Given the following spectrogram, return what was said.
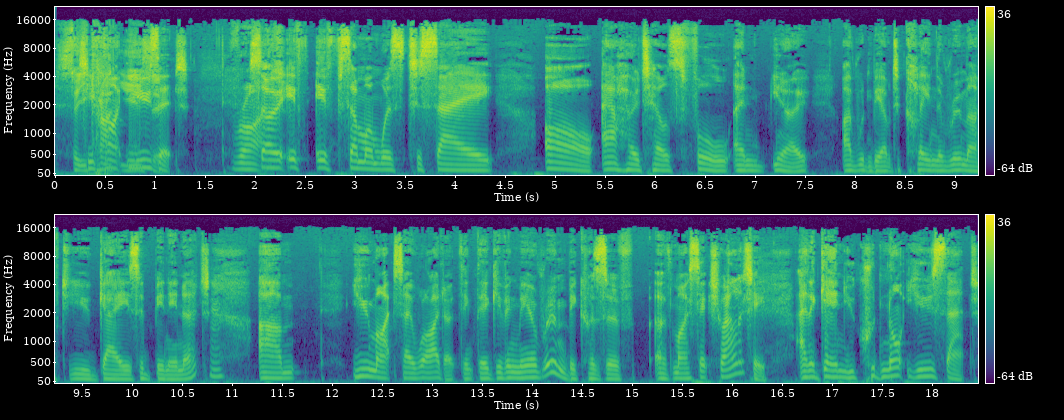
So you can't use it. Right. So if, if someone was to say, oh, our hotel's full and, you know, I wouldn't be able to clean the room after you gays had been in it, um, you might say, well, I don't think they're giving me a room because of, of my sexuality. And again, you could not use that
